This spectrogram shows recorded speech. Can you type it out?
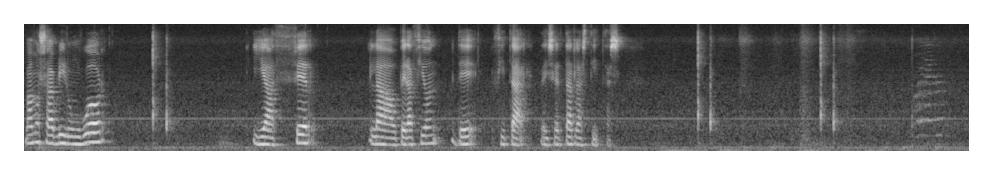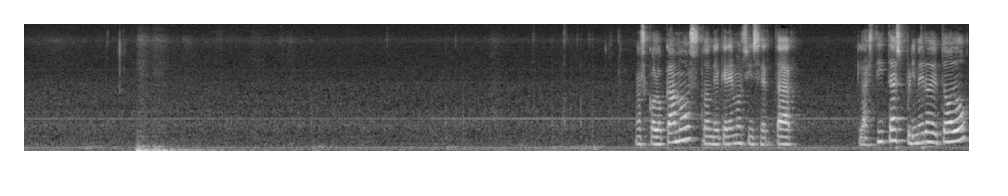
Vamos a abrir un Word y hacer la operación de citar, de insertar las citas. Nos colocamos donde queremos insertar las citas. Primero de todo,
